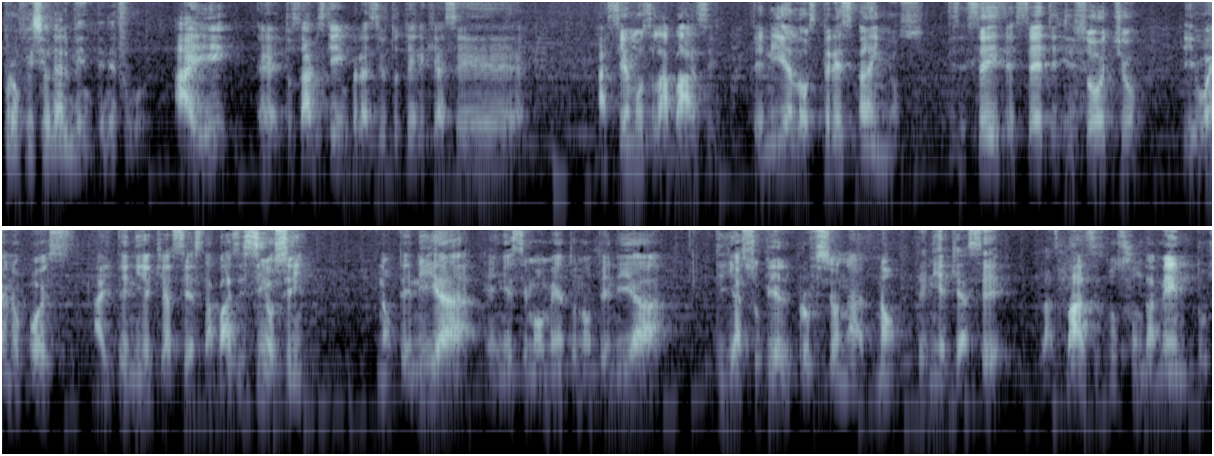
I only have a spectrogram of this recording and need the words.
profesionalmente en el fútbol? Aí, eh, tu sabes que em Brasil tu tem que fazer, hacíamos a base, tinha os três anos, 16, 17, 18, e bueno, pues aí tinha que fazer essa base sim ou sim. Não tinha, em esse momento, não tinha de já subir o profissional, não, tinha que fazer as bases, os fundamentos.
